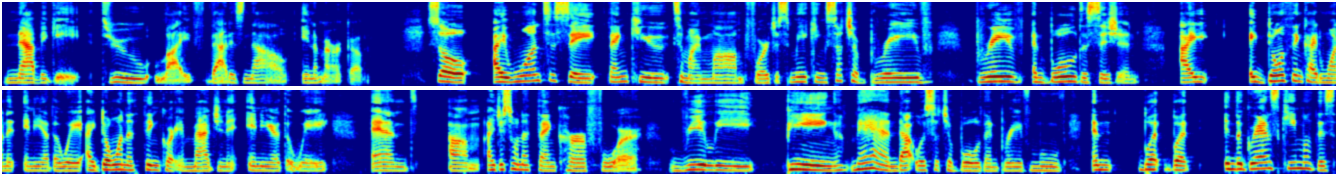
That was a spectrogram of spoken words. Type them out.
navigate through life that is now in America. So I want to say thank you to my mom for just making such a brave, brave and bold decision. I I don't think I'd want it any other way. I don't want to think or imagine it any other way. And um, I just want to thank her for really being, man, that was such a bold and brave move. And but but in the grand scheme of this,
